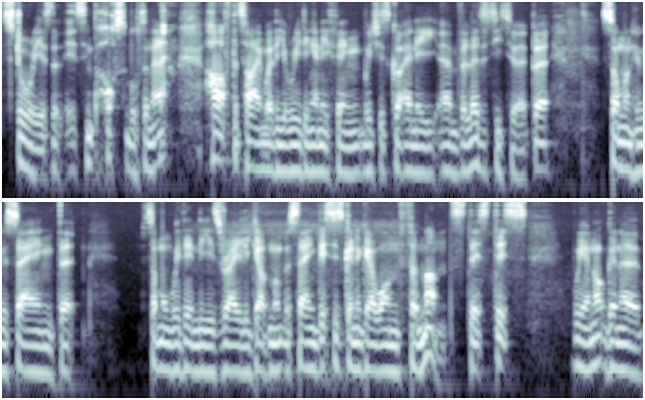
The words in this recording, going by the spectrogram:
story is that it's impossible to know half the time whether you're reading anything which has got any um, validity to it. But someone who was saying that someone within the Israeli government was saying this is going to go on for months. This this we are not going to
